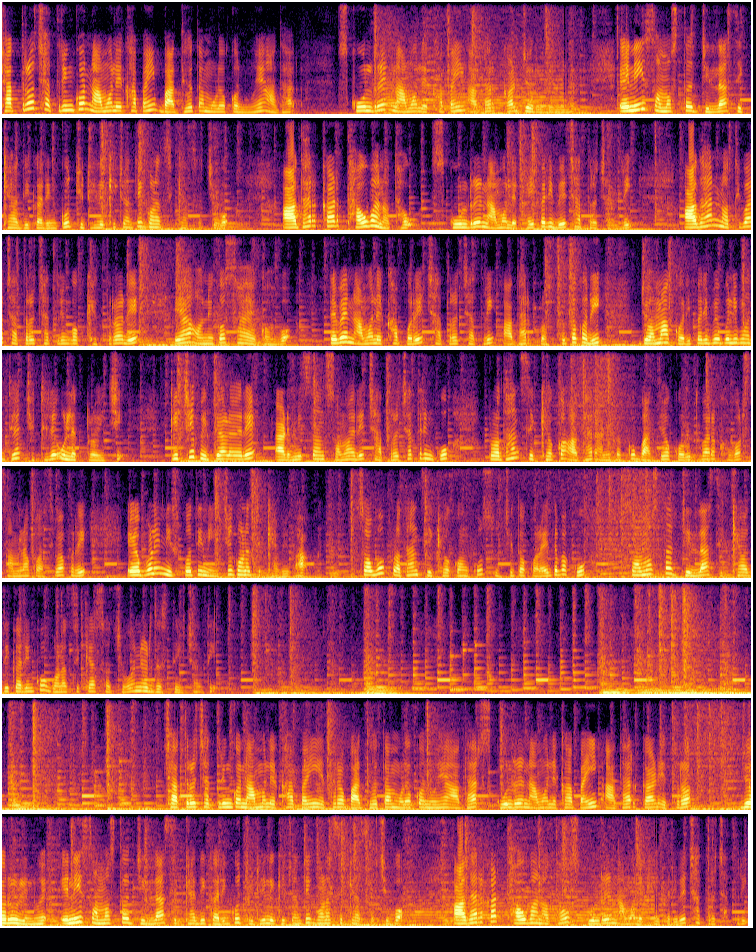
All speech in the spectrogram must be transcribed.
ଛାତ୍ରଛାତ୍ରୀଙ୍କ ନାମ ଲେଖା ପାଇଁ ବାଧ୍ୟତାମୂଳକ ନୁହେଁ ଆଧାର। ସ୍କୁଲରେ ନାମ ଲେଖା ପାଇଁ ଆଧାର କାର୍ଡ ଜରୁରୀ ନୁହେଁ। ଏନେଇ ସମସ୍ତ ଜିଲ୍ଲା ଶିକ୍ଷା ଅଧିକାରୀଙ୍କୁ ଚିଠି ଲେଖିଛନ୍ତି ଗଣଶିକ୍ଷା ସଚିବ। ଆଧାର କାର୍ଡ ଥାଉ ବା ନଥାଉ ସ୍କୁଲରେ ନାମ ଲେଖାଇ ପାରିବେ ଛାତ୍ରଛାତ୍ରୀ। ଆଧାର ନଥିବା ଛାତ୍ରଛାତ୍ରୀଙ୍କ କ୍ଷେତ୍ରରେ ଏହା ଅନେକ ସହାୟକ ହେବ। ତେବେ ନାମ ଲେଖା ପରେ ଛାତ୍ରଛାତ୍ରୀ ଆଧାର ପ୍ରସ୍ତୁତ କରି ଜମା କରିପାରିବେ ବୋଲି ମଧ୍ୟ ଚିଠିରେ ଉଲ୍ଲେଖ ରହିଛି। କିଛି ବିଦ୍ୟାଳୟରେ ଆଡମିସନ ସମୟରେ ଛାତ୍ରଛାତ୍ରୀଙ୍କୁ ପ୍ରଧାନ ଶିକ୍ଷକ ଆଧାର ଆଣିବାକୁ ବାଧ୍ୟ କରୁଥିବାର ଖବର ସାମ୍ନାକୁ ଆସିବା ପରେ ଏଭଳି ନିଷ୍ପତ୍ତି ନେଇଛି ଗଣଶିକ୍ଷା ବିଭାଗ। ସବୁ ପ୍ରଧାନ ଶିକ୍ଷକଙ୍କୁ ସୂଚିତ କରାଇଦେବାକୁ ସମସ୍ତ ଜିଲ୍ଲା ଶିକ୍ଷା ଅଧିକାରୀଙ୍କୁ ଗଣଶିକ୍ଷା ସଚିବ ନିର୍ଦ୍ଦେଶ ଦେଇଛନ୍ତି। ଛାତ୍ରଛାତ୍ରୀଙ୍କ ନାମ ଲେଖା ପାଇଁ ଏଥର ବାଧ୍ୟତାମୂଳକ ନୁହେଁ ଆଧାର ସ୍କୁଲରେ ନାମ ଲେଖା ପାଇଁ ଆଧାର କାର୍ଡ ଏଥର ଜରୁରୀ ନୁହେଁ। ଏନେଇ ସମସ୍ତ ଜିଲ୍ଲା ଶିକ୍ଷାଧିକାରୀଙ୍କୁ ଚିଠି ଲେଖିଛନ୍ତି ଗଣଶିକ୍ଷା ସଚିବ। ଆଧାର କାର୍ଡ ଥାଉ ବା ନଥାଉ ସ୍କୁଲରେ ନାମ ଲେଖାଇ ପାରିବେ ଛାତ୍ରଛାତ୍ରୀ।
